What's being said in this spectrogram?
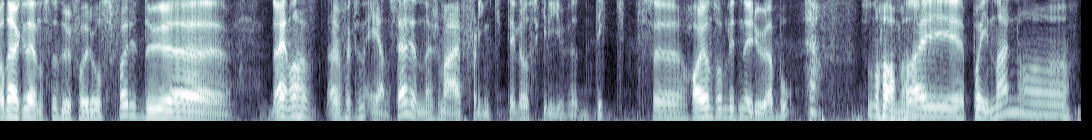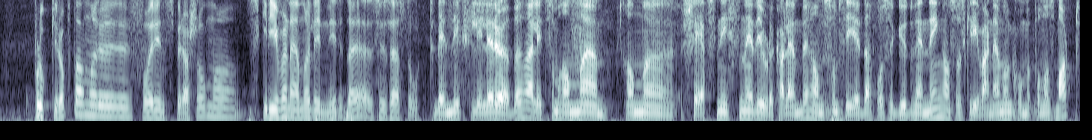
og det er jo ikke det eneste du får ros for. Du, eh, du er, en av, er faktisk den eneste jeg kjenner som er flink til å skrive dikt. Har jo en sånn liten rød bok som du har med deg på inneren og plukker opp da når du får inspirasjon og skriver ned noen linjer. Det syns jeg er stort. Bendiks lille røde. Det er litt som han, eh, han eh, sjefsnissen i det julekalender. Han som sier 'that was a good vending', og så skriver han ned når han kommer på noe smart.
